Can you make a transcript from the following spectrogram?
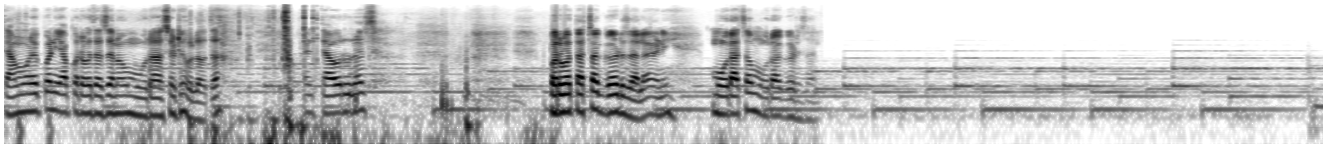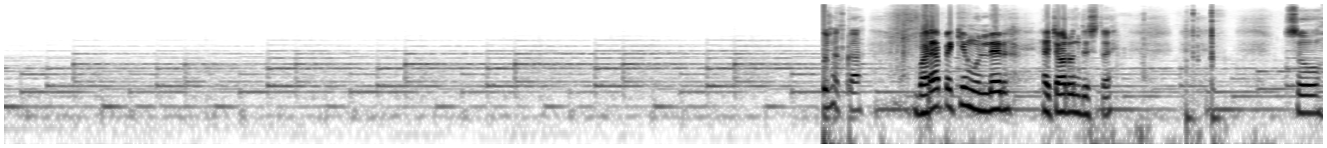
त्यामुळे पण या पर्वताचं नाव मोरा असं ठेवलं होतं. आणि त्यावरूनच पर्वताचा गड झाला आणि मोराचा मोरा गड झाला. बघू शकता. बऱ्यापैकी मुल्लेर ह्याच्यावरून दिसतोय. सो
